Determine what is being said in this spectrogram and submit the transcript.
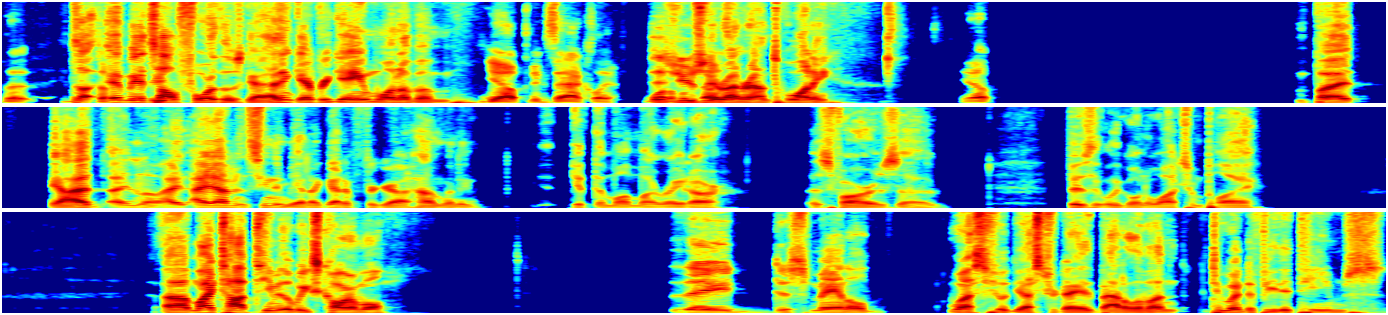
The, the, I mean, it's all four of those guys. I think every game, one of them Yep, exactly. One of usually right it. around 20. Yep. But yeah, I, I don't know. I, I haven't seen them yet. I got to figure out how I'm going to get them on my radar as far as uh, physically going to watch them play. Uh, my top team of the week's Carmel. They dismantled Westfield yesterday, the battle of un- two undefeated teams.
